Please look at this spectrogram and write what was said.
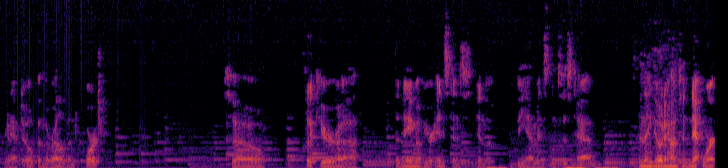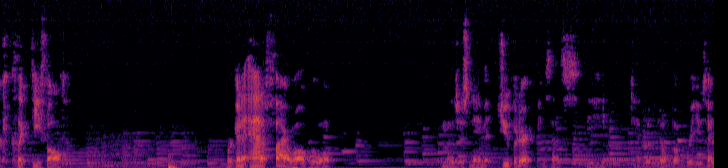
we're going to have to open the relevant port. So click your uh, the name of your instance in the VM Instances tab. And then go down to Network, click Default. We're going to add a firewall rule. I'm going to just name it Jupyter, because that's the type of notebook we're using.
